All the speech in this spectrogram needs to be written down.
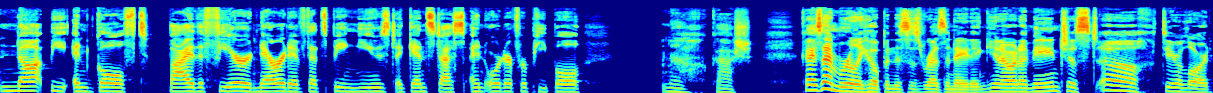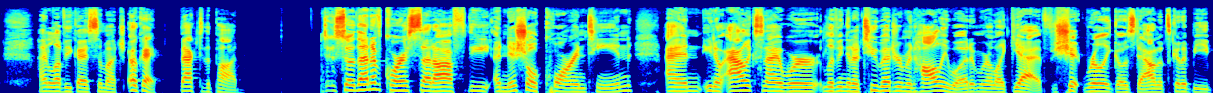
not be engulfed by the fear narrative that's being used against us in order for people oh gosh. Guys i'm really hoping this is resonating. You know what i mean? Just oh dear lord. I love you guys so much. Okay back to the pod so then of course set off the initial quarantine. And you know alex and i were living in a two bedroom in hollywood and we are like yeah if shit really goes down it's going to be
